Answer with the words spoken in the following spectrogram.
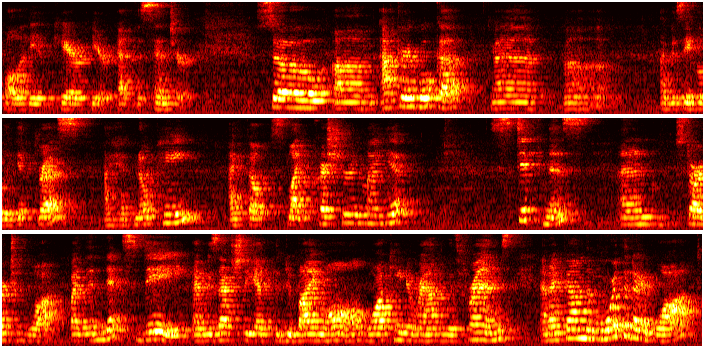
quality of care here at the center. So um, after I woke up, uh, uh, I was able to get dressed. I had no pain. I felt slight pressure in my hip, stiffness, and started to walk. By the next day, I was actually at the Dubai Mall walking around with friends, and I found the more that I walked,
